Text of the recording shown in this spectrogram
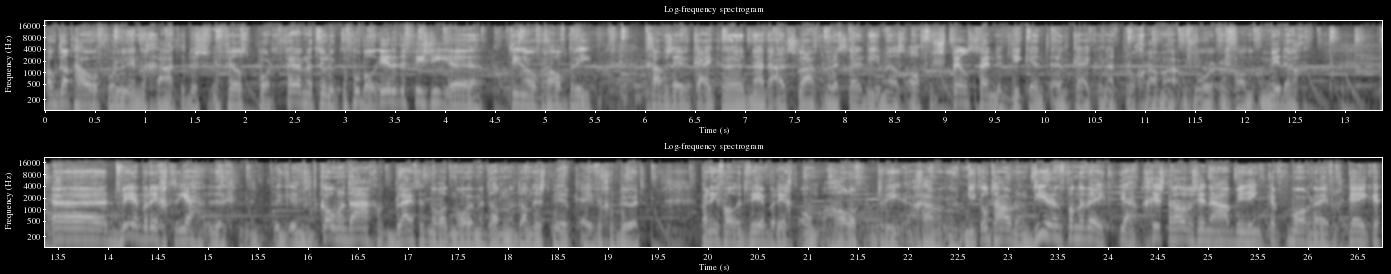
Ook dat houden we voor u in de gaten. Dus veel sport. Verder natuurlijk de voetbal-eredivisie. tien over half drie gaan we eens even kijken naar de uitslagen van de wedstrijden... die inmiddels al verspeeld zijn dit weekend. En kijken we naar het programma voor vanmiddag. Uh, het weerbericht, ja, de komende dagen blijft het nog wat mooi... maar dan, dan is het weer even gebeurd. Maar in ieder geval het weerbericht om half drie gaan we u niet onthouden. Dieren van de week. Ja, gisteren hadden we ze in de aanbieding. Ik heb vanmorgen nog even gekeken.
